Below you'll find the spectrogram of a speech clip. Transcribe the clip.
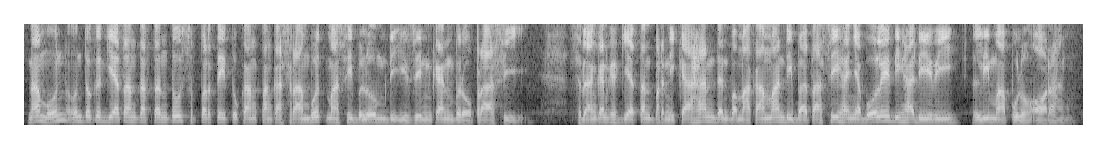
Namun, untuk kegiatan tertentu seperti tukang pangkas rambut masih belum diizinkan beroperasi. Sedangkan kegiatan pernikahan dan pemakaman dibatasi hanya boleh dihadiri 50 orang.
